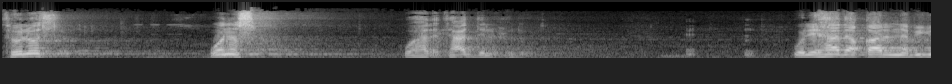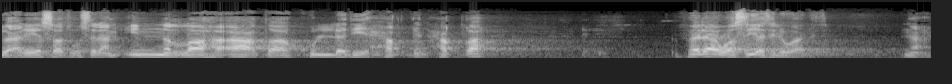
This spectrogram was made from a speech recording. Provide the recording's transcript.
ثلث ونصف وهذا تعدل الحدود. ولهذا قال النبي عليه الصلاة والسلام إن الله أعطى كل ذي حق حقه فلا وصية لوارث. نعم.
